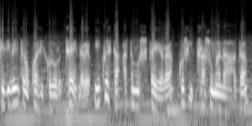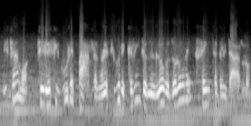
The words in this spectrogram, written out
che diventano quasi color cenere. In questa atmosfera così trasumanata, diciamo, che le figure parlano, le figure grigiano il loro dolore senza gridarlo.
